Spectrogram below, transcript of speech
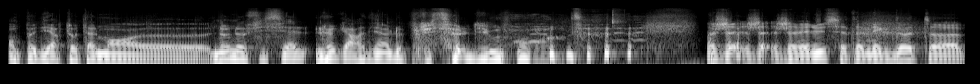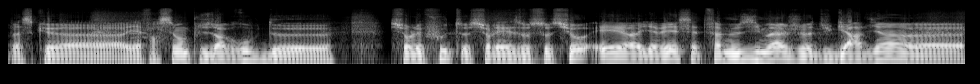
on peut dire totalement euh, non officiel, le gardien le plus seul du monde. J'avais lu cette anecdote euh, parce que euh, il y a forcément plusieurs groupes de sur le foot sur les réseaux sociaux et il y avait cette fameuse image du gardien,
